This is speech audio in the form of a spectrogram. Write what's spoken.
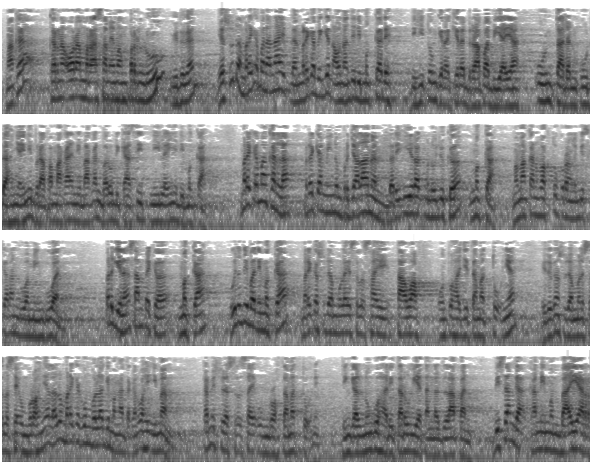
Maka karena orang merasa memang perlu, gitu kan? Ya sudah mereka pada naik dan mereka pikir oh nanti di Mekah deh dihitung kira-kira berapa biaya unta dan kudahnya ini berapa makanan dimakan baru dikasih nilainya di Mekah. Mereka makanlah, mereka minum perjalanan dari Irak menuju ke Mekah. Memakan waktu kurang lebih sekarang dua mingguan. Pergilah sampai ke Mekah. Begitu tiba di Mekah, mereka sudah mulai selesai tawaf untuk haji tamattu'nya. Itu kan sudah mulai selesai umrohnya. Lalu mereka kumpul lagi mengatakan, wahai imam, kami sudah selesai umroh tamattu nih. Tinggal nunggu hari tarwiyah tanggal 8. Bisa nggak kami membayar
